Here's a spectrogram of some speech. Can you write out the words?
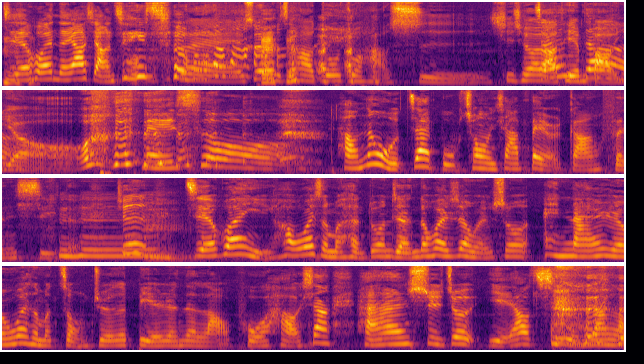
结婚的要想清楚。对，所以我们只好多做好事，祈求老天保佑。没错。好，那我再补充一下贝尔刚刚分析的，嗯、就是结婚以后，为什么很多人都会认为说，哎，男人为什么总觉得别人的老婆好像韩安旭就也要吃人家老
